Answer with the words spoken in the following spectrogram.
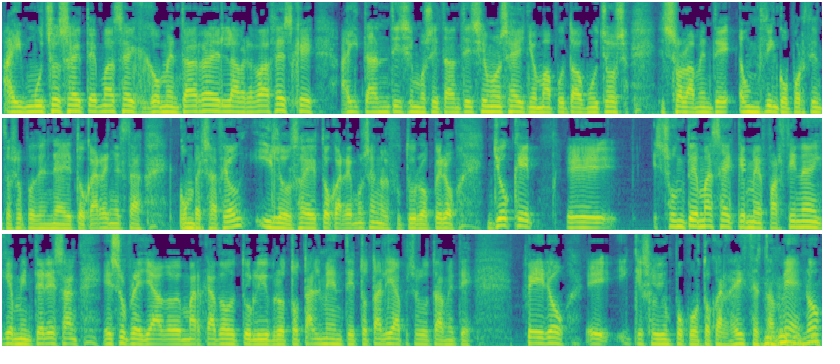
Hay muchos eh, temas eh, que comentar. Eh, la verdad es que hay tantísimos y tantísimos. yo me he apuntado muchos, solamente un 5% se pueden tocar en esta conversación y los tocaremos en el futuro. Pero yo que son temas eh, que me fascinan y que me interesan. He subrayado, he marcado tu libro totalmente, total y absolutamente. Pero, eh, y que soy un poco tocar raíces también, ¿no?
